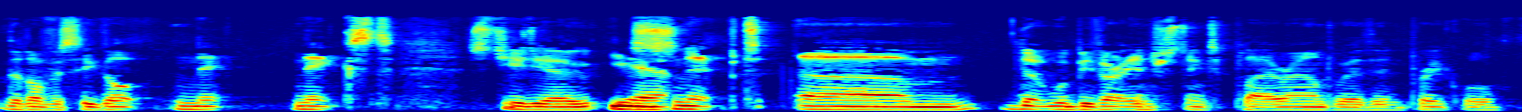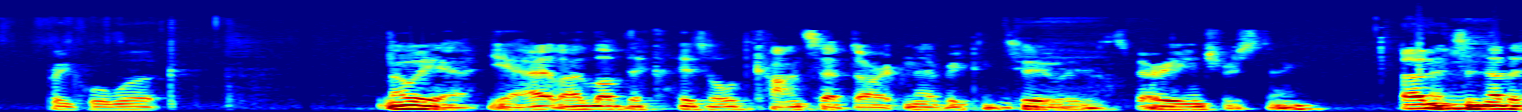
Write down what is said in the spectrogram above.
that obviously got nicked next studio yeah. snipped um, that would be very interesting to play around with in prequel prequel work. Oh yeah, yeah, I, I love the, his old concept art and everything too. It's very interesting. Um, That's another.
